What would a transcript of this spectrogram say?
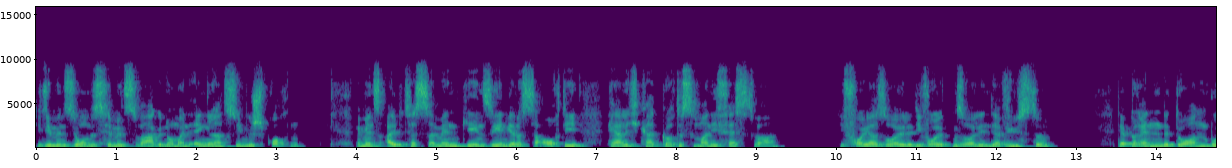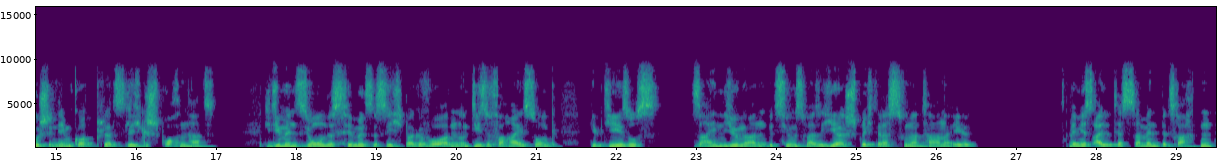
die Dimension des Himmels wahrgenommen. Ein Engel hat zu ihm gesprochen. Wenn wir ins Alte Testament gehen, sehen wir, dass da auch die Herrlichkeit Gottes manifest war. Die Feuersäule, die Wolkensäule in der Wüste, der brennende Dornenbusch, in dem Gott plötzlich gesprochen hat. Die Dimension des Himmels ist sichtbar geworden und diese Verheißung gibt Jesus seinen Jüngern, beziehungsweise hier spricht er das zu Nathanael. Wenn wir das Alte Testament betrachten,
